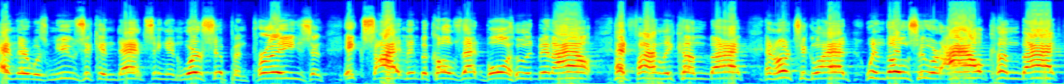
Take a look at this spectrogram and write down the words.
and there was music and dancing and worship and praise and excitement because that boy who had been out had finally come back. And aren't you glad when those who are out come back?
